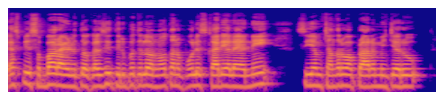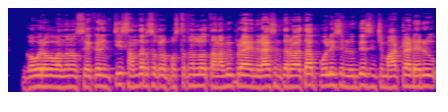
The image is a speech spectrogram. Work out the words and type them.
ఎస్పీ సుబ్బారాయుడుతో కలిసి తిరుపతిలో నూతన పోలీస్ కార్యాలయాన్ని సీఎం చంద్రబాబు ప్రారంభించారు. గౌరవ వందనం స్వీకరించి సందర్శకుల పుస్తకంలో తన అభిప్రాయాన్ని రాసిన తర్వాత పోలీసులను ఉద్దేశించి మాట్లాడారు.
